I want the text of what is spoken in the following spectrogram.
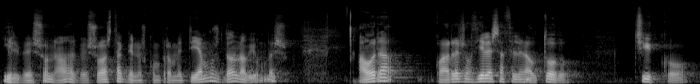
Y el beso, nada, el beso hasta que nos comprometíamos, no, no había un beso. Ahora, con las redes sociales se ha acelerado todo. Chico,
